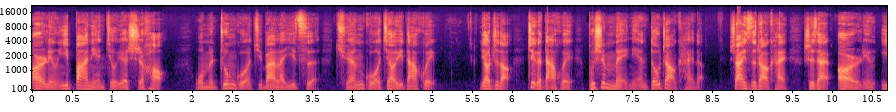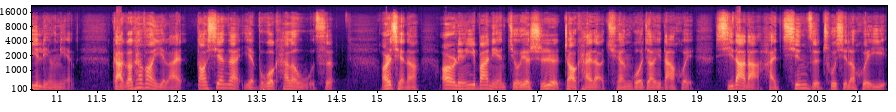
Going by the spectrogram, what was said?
二零一八年九月十号，我们中国举办了一次全国教育大会。要知道，这个大会不是每年都召开的。上一次召开是在二零一零年，改革开放以来到现在也不过开了五次。而且呢，二零一八年九月十日召开的全国教育大会，习大大还亲自出席了会议，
